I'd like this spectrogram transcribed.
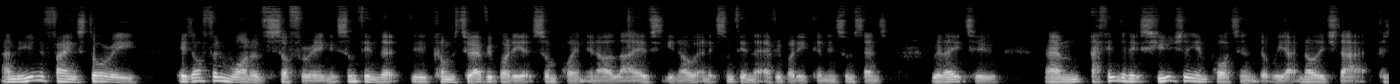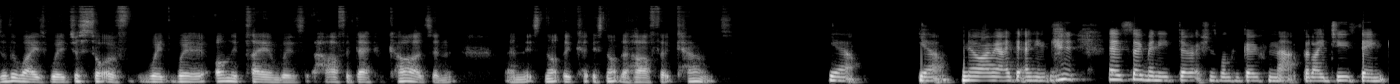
and the unifying story is often one of suffering. It's something that comes to everybody at some point in our lives, you know, and it's something that everybody can, in some sense, relate to. Um, I think that it's hugely important that we acknowledge that because otherwise we're just sort of we're we're only playing with half a deck of cards and and it's not the it's not the half that counts. Yeah, yeah no i mean i, th- I think there's so many directions one could go from that but i do think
